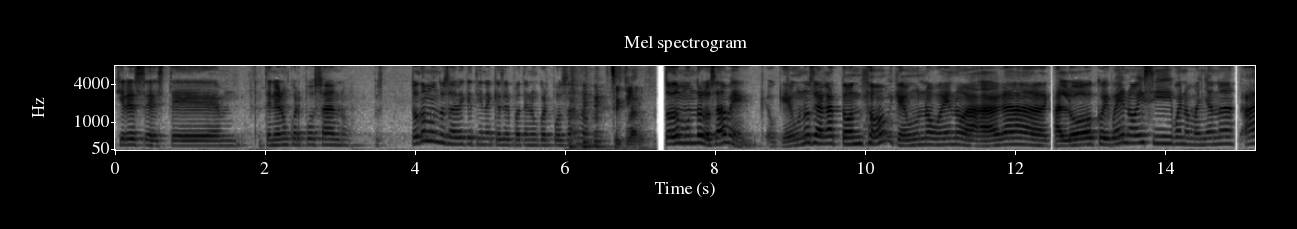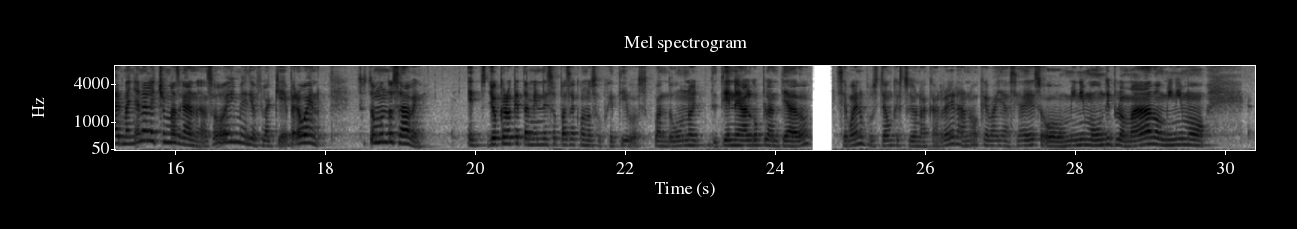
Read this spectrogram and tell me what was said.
quieres este tener un cuerpo sano, pues todo el mundo sabe qué tiene que hacer para tener un cuerpo sano. sí, claro. Todo el mundo lo sabe, que uno se haga tonto, que uno, bueno, haga a loco y bueno, hoy sí, bueno, mañana, ay, mañana le echo más ganas, hoy medio flaqueé, pero bueno, todo el mundo sabe. Yo creo que también eso pasa con los objetivos. Cuando uno tiene algo planteado, dice, bueno, pues tengo que estudiar una carrera, ¿no? Que vaya hacia eso, o mínimo un diplomado, mínimo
